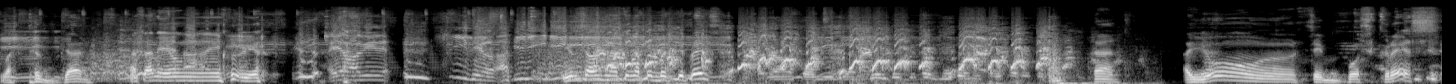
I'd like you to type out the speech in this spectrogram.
Master dyan. Nasaan na yung... Ayaw kami. Sino? yung sound natin na birthday friends? Yan. Ayun, si Boss Cres.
